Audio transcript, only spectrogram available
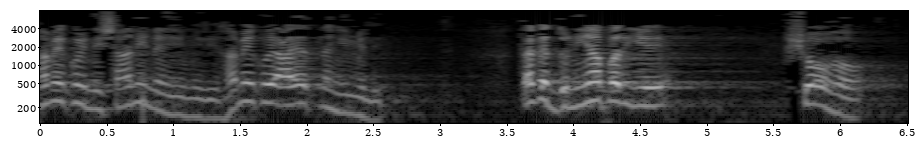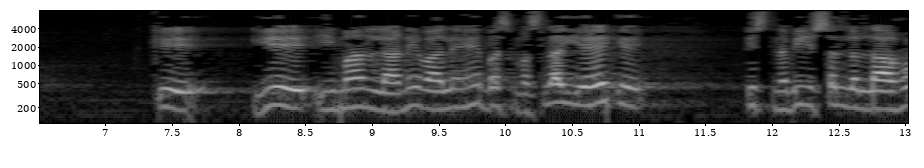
ہمیں کوئی نشانی نہیں ملی، ہمیں کوئی آیت نہیں ملی۔ تاکہ دنیا پر یہ شو ہو کہ یہ ایمان لانے والے ہیں، بس مسئلہ یہ ہے کہ اس نبی صلی اللہ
